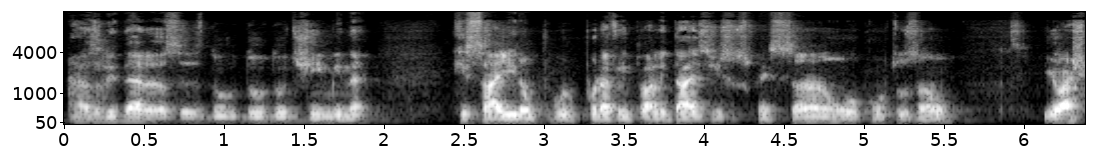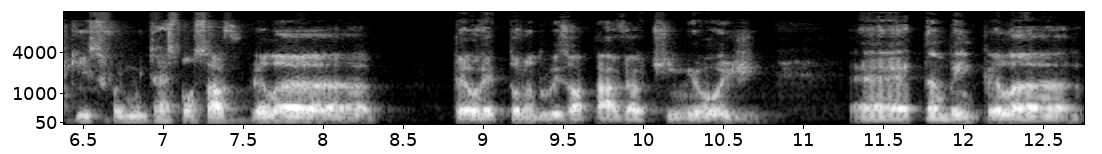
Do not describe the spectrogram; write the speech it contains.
as lideranças do, do, do time, né? Que saíram por, por eventualidades de suspensão ou contusão. E eu acho que isso foi muito responsável pela, pelo retorno do Luiz Otávio ao time hoje, é, também pela,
